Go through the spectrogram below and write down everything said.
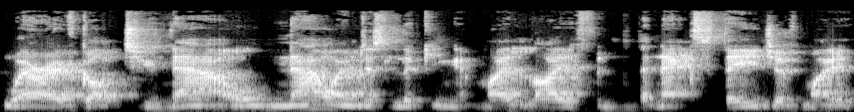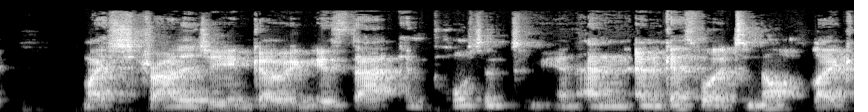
where I've got to now. Now I'm just looking at my life and the next stage of my my strategy and going, is that important to me? And and, and guess what? It's not. Like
